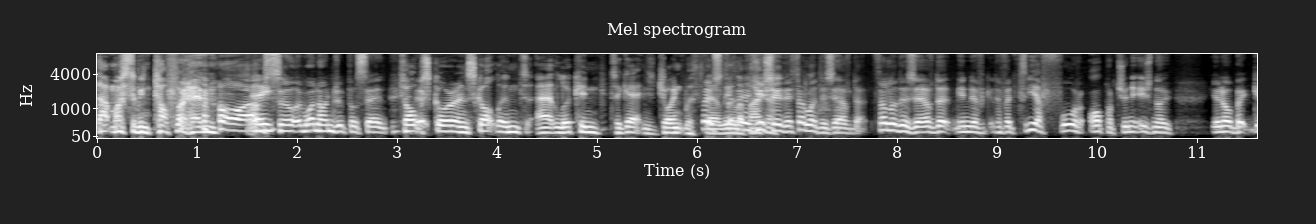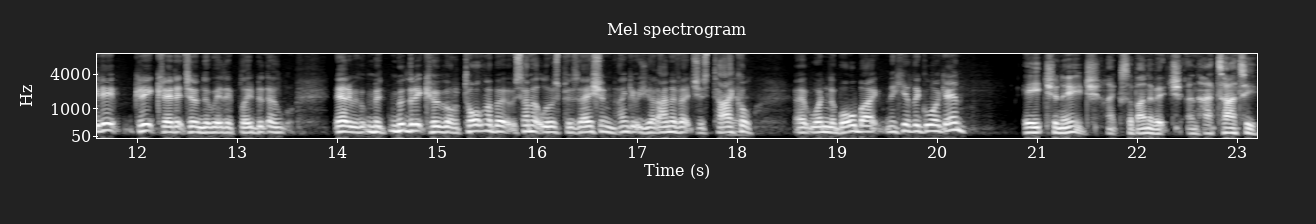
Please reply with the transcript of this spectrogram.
That must have been tough for him. Oh, absolutely, 100%. Top scorer in Scotland, uh, looking to get his joint with uh, Leila as you say, they thoroughly deserved it. Thoroughly deserved it. I mean, they've, they've had three or four opportunities now, you know. But great, great credit to them the way they played. But they, there, we Mud- Mudryk, who we were talking about, it was him at lose possession. I think it was Juranovic's tackle, uh, won the ball back, and here they go again. H and H, Haksabanovic and Hatate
